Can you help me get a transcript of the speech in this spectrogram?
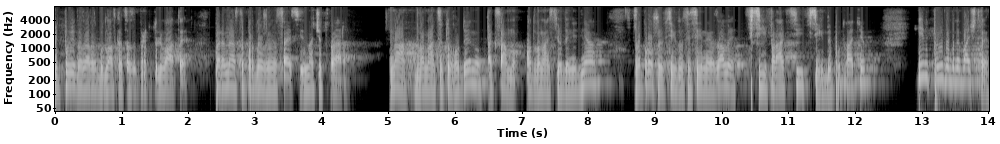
відповідно, зараз, будь ласка, це запротоколювати, перенести продовження сесії на четвер на 12 годину, так само о 12 годині дня. Запрошую всіх до сесійної зали, всі фракції, всіх депутатів. І відповідно будемо бачити,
